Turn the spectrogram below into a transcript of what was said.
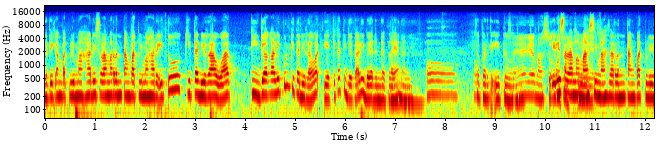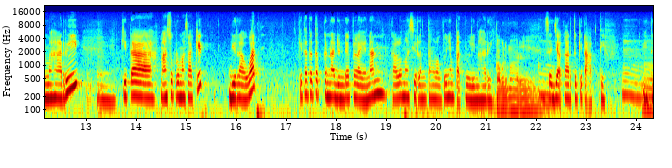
Ketika 45 hari selama rentang 45 hari itu kita dirawat tiga kali pun kita dirawat ya kita tiga kali bayar denda pelayanan oh, seperti itu Biasanya dia masuk jadi rumah selama sakit. masih masa rentang 45 hari kita masuk rumah sakit dirawat kita tetap kena denda pelayanan kalau masih rentang waktunya 45 hari 45 hari. sejak kartu kita aktif Hmm. gitu.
